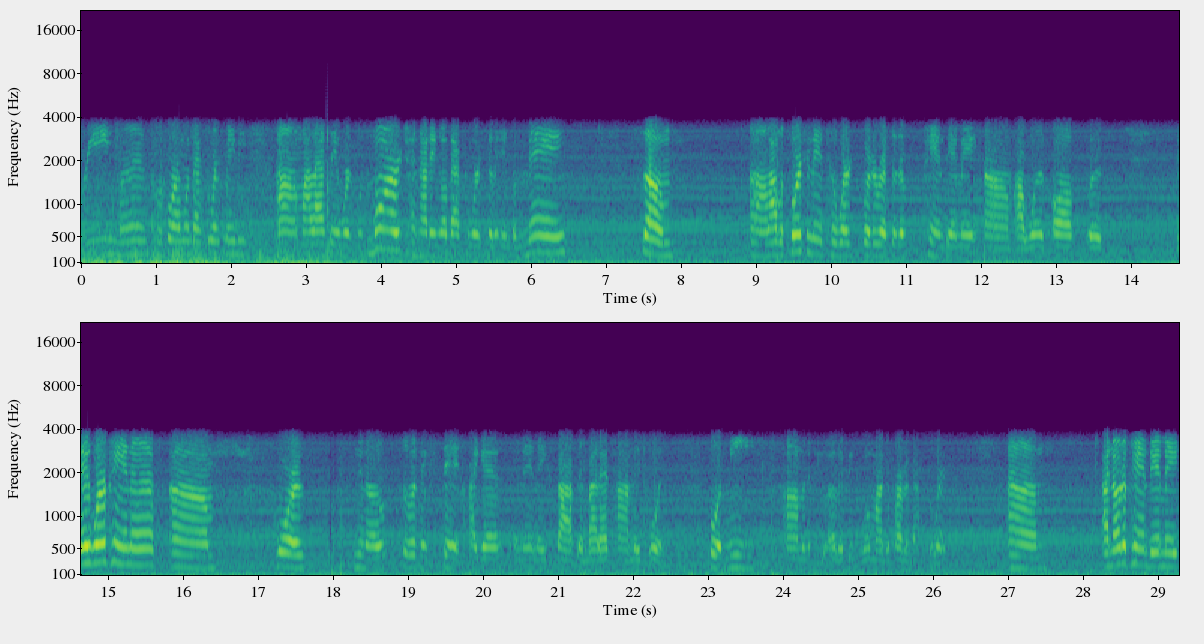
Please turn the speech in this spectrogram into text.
three months before I went back to work, maybe. Um, my last day of work was March, and I didn't go back to work till the end of May. So um, I was fortunate to work for the rest of the pandemic. Um, I was off, but they were paying us um, for, you know, to an extent, I guess. And then they stopped, and by that time they put put me um, and a few other people in my department back to work. Um, I know the pandemic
